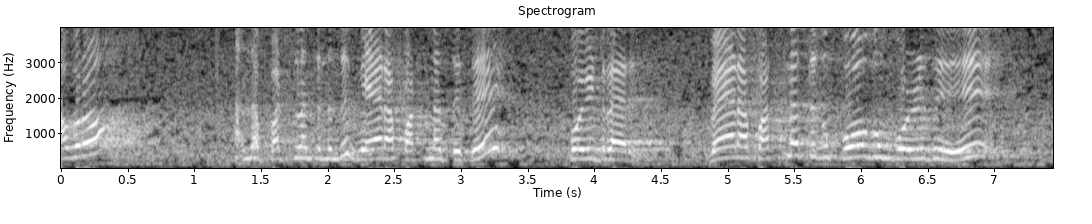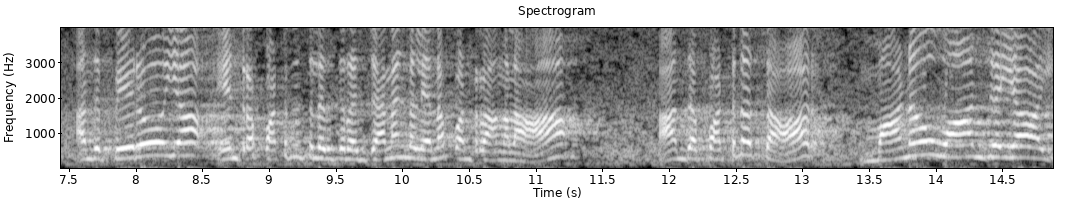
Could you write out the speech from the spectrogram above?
அவரும் அந்த பட்டணத்துலேருந்து வேறு பட்டணத்துக்கு போயிடுறாரு. வேறு பட்டணத்துக்கு போகும் பொழுது அந்த பெரோயா என்ற பட்டணத்தில் இருக்கிற ஜனங்கள் என்ன பண்ணுறாங்களாம் அந்த பட்டணத்தார் மனோவாஞ்சையாய்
